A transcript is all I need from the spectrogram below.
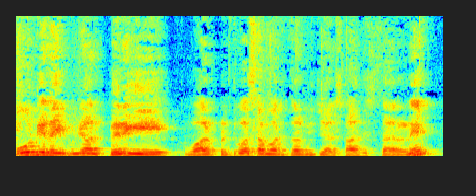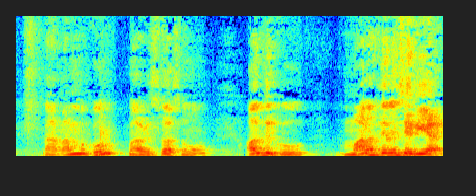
పోటీ నైపుణ్యాలు పెరిగి వారు ప్రతిభా సామర్థ్యాలు విజయాలు సాధిస్తారని నా నమ్మకం నా విశ్వాసము అందుకు మన దినచర్య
